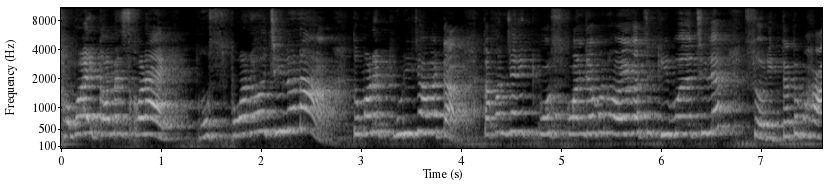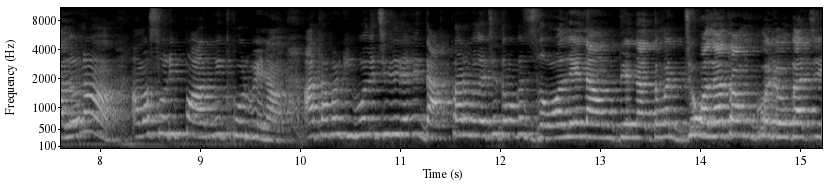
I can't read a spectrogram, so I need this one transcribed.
সবাই কমেন্টস করায় পোস্টপন হয়েছিল না? তোমার ওই পুরী যাওয়াটা? তখন জানি পোস্টপন যখন হয়ে গেছে, কি বলেছিলে? শরীরটা তো ভালো না, আমার শরীর পারমিট করবে না। আর তারপর কি বলেছিলে জানি? ডাক্তার বলেছে তোমাকে জলে নামতে না, তোমার জলাতঙ্ক রোগ আছে।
